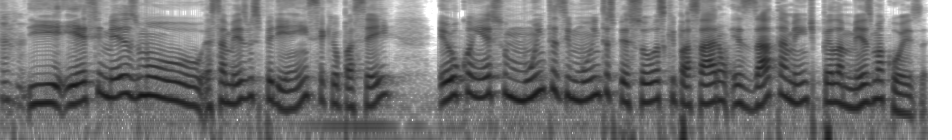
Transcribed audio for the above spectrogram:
Uhum. E, e, esse mesmo essa mesma experiência que eu passei, eu conheço muitas e muitas pessoas que passaram exatamente pela mesma coisa.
